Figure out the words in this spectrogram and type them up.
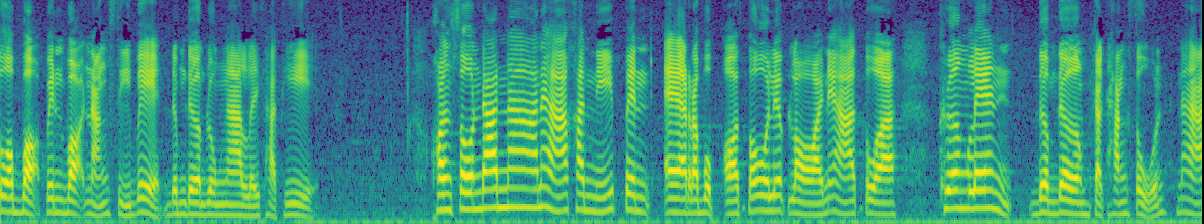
ตัวเบาะเป็นเบาะหนังสีเบจเดิมๆโรงงานเลยค่ะพี่คอนโซลด้านหน้านะคะคันนี้เป็นแอร์ระบบออโต้เรียบร้อยนะคะตัวเครื่องเล่นเดิมๆจากทางศูนย์นะคะ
